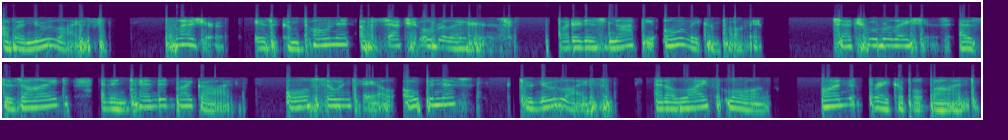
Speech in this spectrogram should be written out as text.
of a new life. Pleasure is a component of sexual relations, but it is not the only component. Sexual relations, as designed and intended by God, also entail openness to new life and a lifelong, unbreakable bond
